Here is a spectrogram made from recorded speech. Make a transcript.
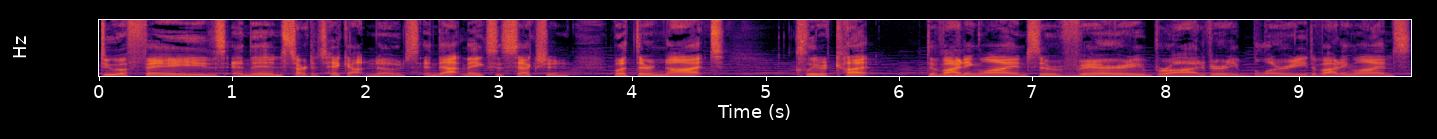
do a phase and then start to take out notes, and that makes a section. But they're not clear cut dividing lines. They're very broad, very blurry dividing lines.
